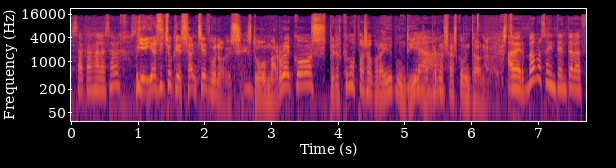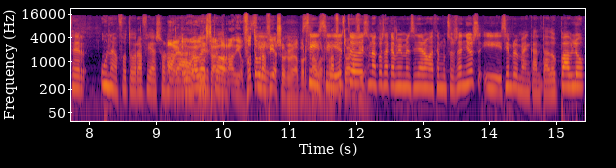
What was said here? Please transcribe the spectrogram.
sacan a las abejas. Oye, y has dicho que Sánchez, bueno, es- estuvo en Marruecos, pero es que hemos pasado por ahí de puntillas, Ya. apenas has comentado nada de esto. A ver, vamos a intentar hacer una fotografía sonora. Ay, cómo me Roberto. gusta la radio. Fotografía sonora, por sí, favor, Sí, la esto es una cosa que a mí me enseñaron hace muchos años y siempre me ha encantado. Pablo,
